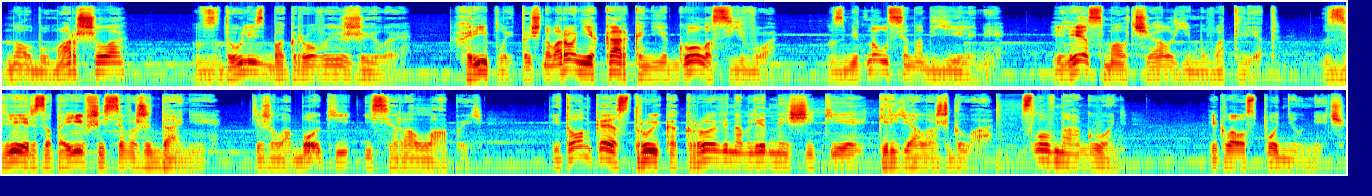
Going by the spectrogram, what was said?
На лбу маршала вздулись багровые жилы. Хриплый, точно воронье карканье голос его взметнулся над елями, и лес молчал ему в ответ. Зверь, затаившийся в ожидании, тяжелобокий и серолапый. И тонкая струйка крови на бледной щеке Кирьяла жгла, словно огонь. И Клаус поднял меч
